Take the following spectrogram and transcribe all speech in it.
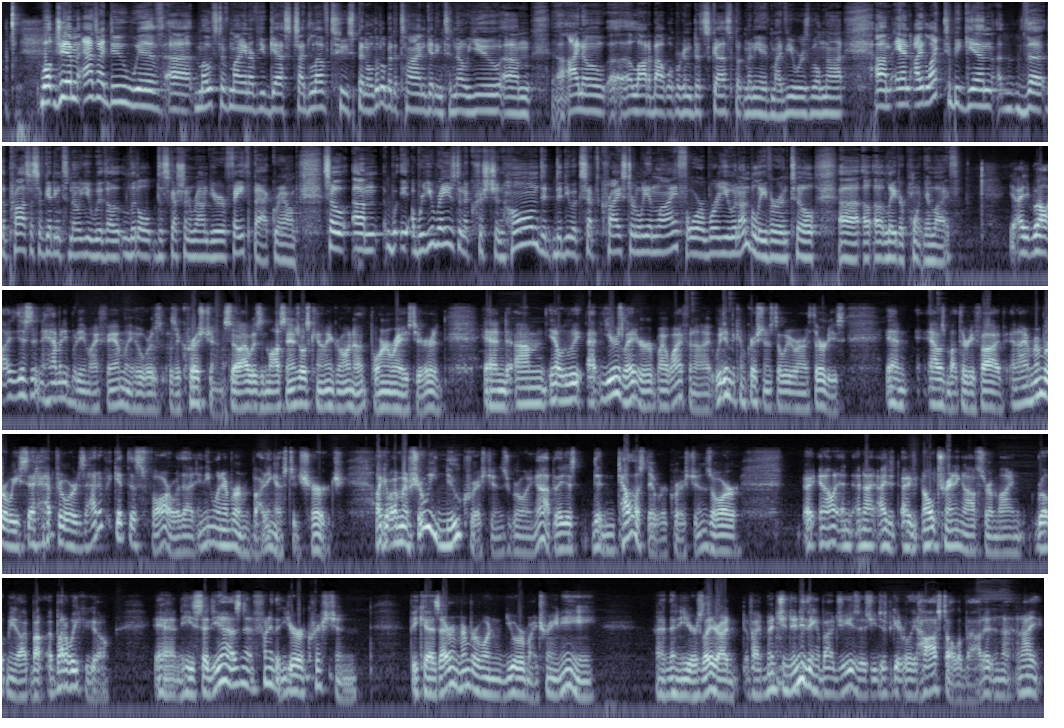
well, Jim, as I do with uh, most of my interview guests, I'd love to spend a little bit of time getting to know you. Um, I know a lot about what we're going to discuss, but many of my viewers will not. Um, and I like to begin the the process of getting to know you with a little discussion around your faith background. So, um, were you raised in a Christian home? Did, did you accept Christ early in life, or were you an unbeliever until uh, a, a later point in your life? Yeah, I, well, I just didn't have anybody in my family who was, was a Christian. So I was in Los Angeles County growing up, born and raised here, and and um, you know, we, years later, my wife and I, we didn't become Christians until we were in our 30s, and I was about 35. And I remember we said afterwards, "How did we get this far without anyone ever inviting us to church?" Like I'm sure we knew Christians growing up, they just didn't tell us they were Christians, or uh, you know. And and I, I an old training officer of mine wrote me about about a week ago and he said, Yeah, isn't it funny that you're a Christian? Because I remember when you were my trainee, and then years later, I'd, if I mentioned anything about Jesus, you just get really hostile about it. And I, and I,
